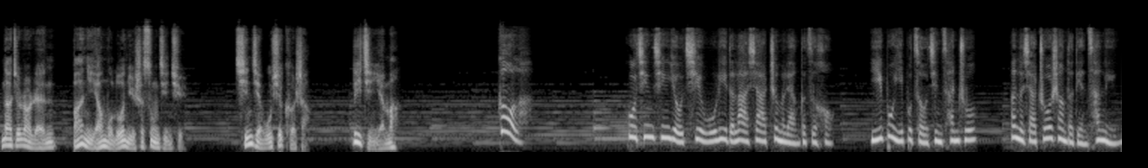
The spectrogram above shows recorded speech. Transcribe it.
那就让人把你养母罗女士送进去，勤俭无学可上，立谨言吗？”够了。顾青青有气无力的落下这么两个字后，一步一步走进餐桌，按了下桌上的点餐铃。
